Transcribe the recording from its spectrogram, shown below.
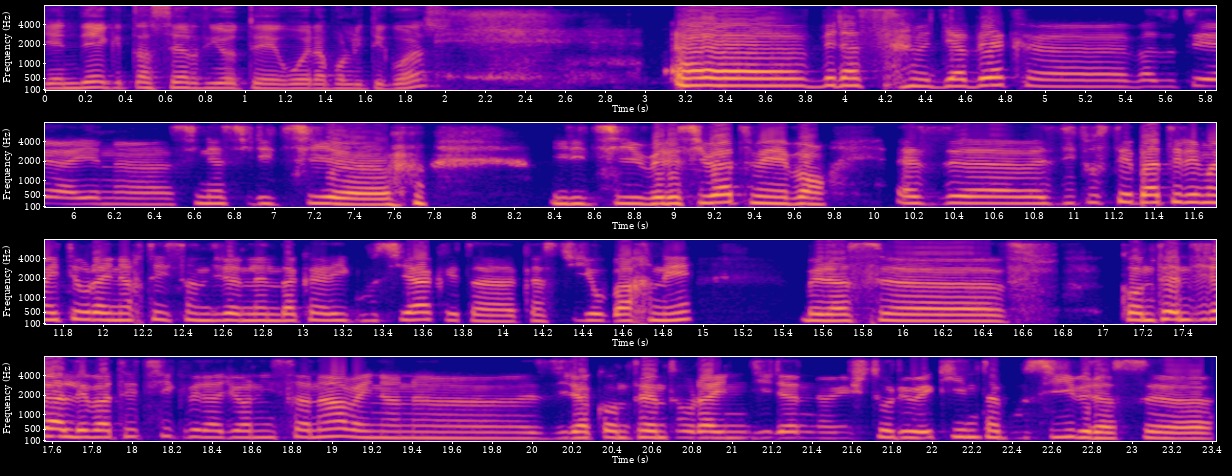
jendeek eta zer diote egoera politikoaz? Uh, beraz, jabeak uh, badute haien uh, zinez iritzi... Uh, iritzi berezi bat, me, bon, ez, ez dituzte bat ere maite orain arte izan diren lendakari guziak eta Castillo Barne, beraz, kontent dira alde batetik bera joan izana, baina uh, ez dira kontent orain diren uh, historioekin eta guzi, beraz, uh,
